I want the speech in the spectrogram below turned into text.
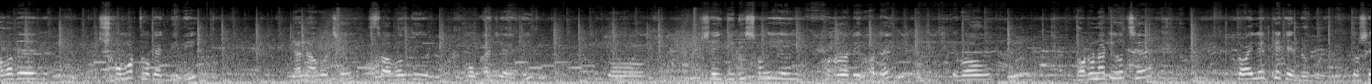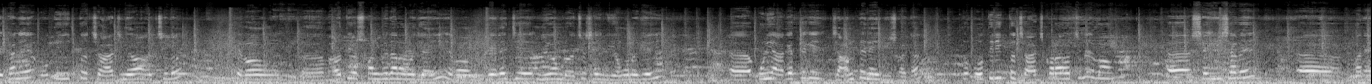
আমাদের সমর্থক এক দিদি, যার নাম হচ্ছে শ্রাবন্তী মুখার্জি আর কি। তো সেই দিদির সঙ্গেই এই ঘটনাটি ঘটে এবং ঘটনাটি হচ্ছে টয়লেটকে কেন্দ্র করে। তো সেখানে অতিরিক্ত চার্জ নেওয়া হচ্ছিল এবং ভারতীয় সংবিধান অনুযায়ী এবং রেলের যে নিয়ম রয়েছে সেই নিয়ম অনুযায়ী উনি আগের থেকে জানতেন এই বিষয়টা। তো অতিরিক্ত চার্জ করা হচ্ছিল এবং সেই হিসাবে মানে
